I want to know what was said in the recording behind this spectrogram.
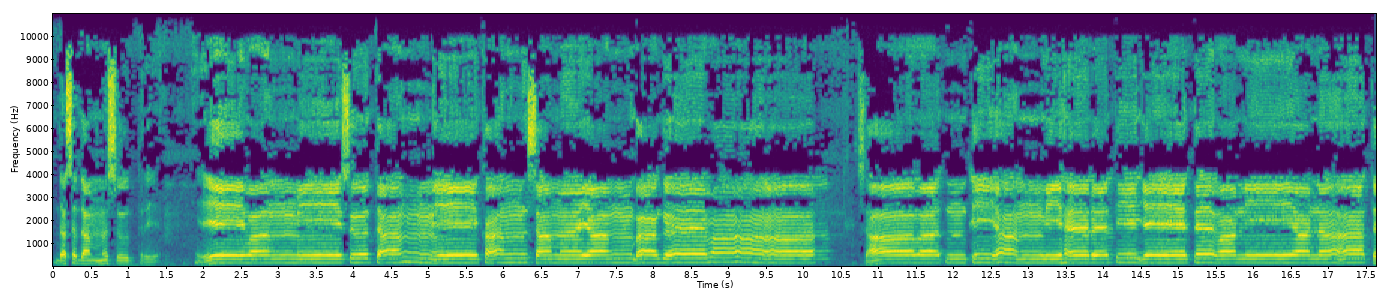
දස ධම්ම සූත්‍රය ඒවං මේ සුතං ඒකං සමයං භගවා සාවත්තියං විහෙරති 제තවනී අනාථ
